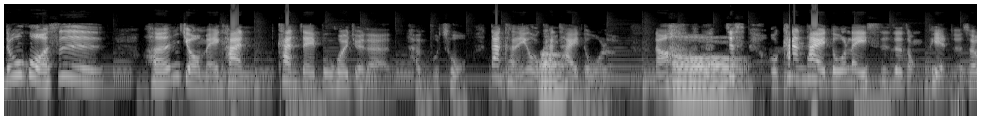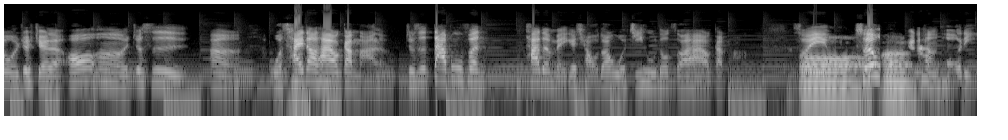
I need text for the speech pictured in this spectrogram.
如果是很久没看看这一部，会觉得很不错，但可能因为我看嗯太多了，然后哦，就是我看太多类似这种片了，所以我就觉得哦，嗯，就是嗯，我猜到他要干嘛了，就是大部分他的每个桥段，我几乎都知道他要干嘛，所以、哦所以我嗯觉得很合理。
